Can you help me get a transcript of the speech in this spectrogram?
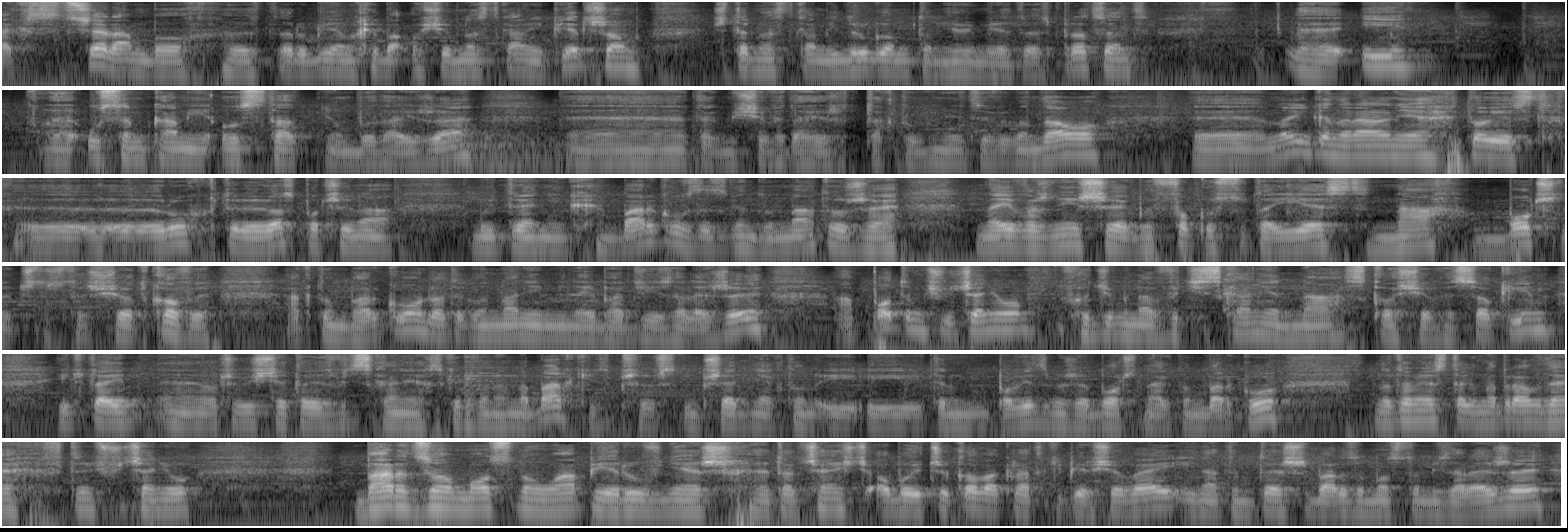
tak strzelam, bo to robiłem chyba osiemnastkami pierwszą, czternastkami drugą, to nie wiem ile to jest procent e, i e, ósemkami ostatnią bodajże. E, tak mi się wydaje, że tak to mniej więcej wyglądało. No i generalnie to jest ruch, który rozpoczyna mój trening barków ze względu na to, że najważniejszy jakby fokus tutaj jest na boczny, czy też środkowy akton barku, dlatego na nim mi najbardziej zależy, a po tym ćwiczeniu wchodzimy na wyciskanie na skosie wysokim. I tutaj e, oczywiście to jest wyciskanie skierowane na barki, przede wszystkim przedni akton i, i ten powiedzmy, że boczny akton barku, natomiast tak naprawdę w tym ćwiczeniu bardzo mocno łapie również ta część obojczykowa klatki piersiowej i na tym też bardzo mocno mi zależy.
